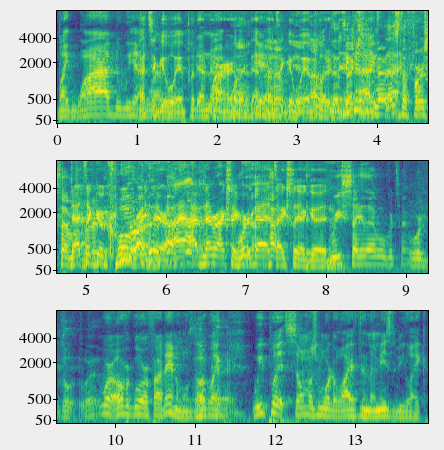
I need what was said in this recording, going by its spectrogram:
Like, why do we have? That's to a good way of putting it. I've never heard like that. yeah. but that's a good way of putting that's it. Actually, I like no, that's the first time. That's I've a heard good it. quote right there. I, I've never actually heard that. It's actually a good. Re say that one more time. We're gl- what? we're over glorified animals. Dog. Like we put so much more to life than there needs to be. Like,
